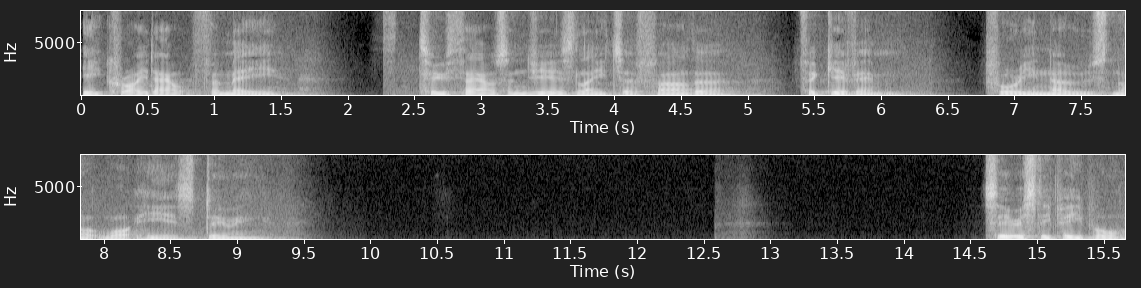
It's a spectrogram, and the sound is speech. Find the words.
he cried out for me 2,000 years later, Father, forgive him, for he knows not what he is doing. Seriously, people,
